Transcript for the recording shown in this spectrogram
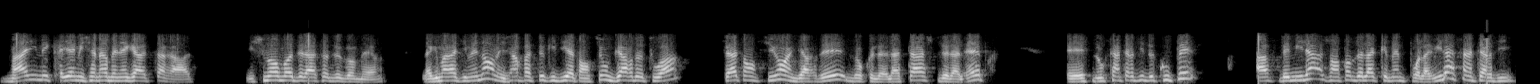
Ma'ani mekaya mishamer benega tsarat, ishmor mode de la de gomer. La Gemara dit, mais non, mais j'ai un pasteur qui dit, attention, garde-toi, fais attention à garder donc la, tâche de la lèpre. Et donc c'est interdit de couper. Af Mila, j'entends de là que même pour la mila, c'est interdit.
